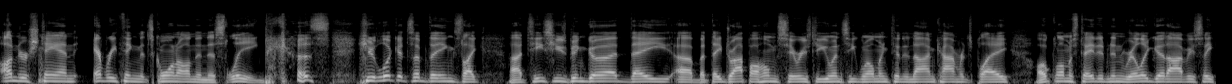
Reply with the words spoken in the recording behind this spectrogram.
understand everything that's going on in this league because you look at some things like uh, TCU's been good, they uh, but they drop a home series to UNC Wilmington in non-conference play. Oklahoma State had been really good, obviously.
